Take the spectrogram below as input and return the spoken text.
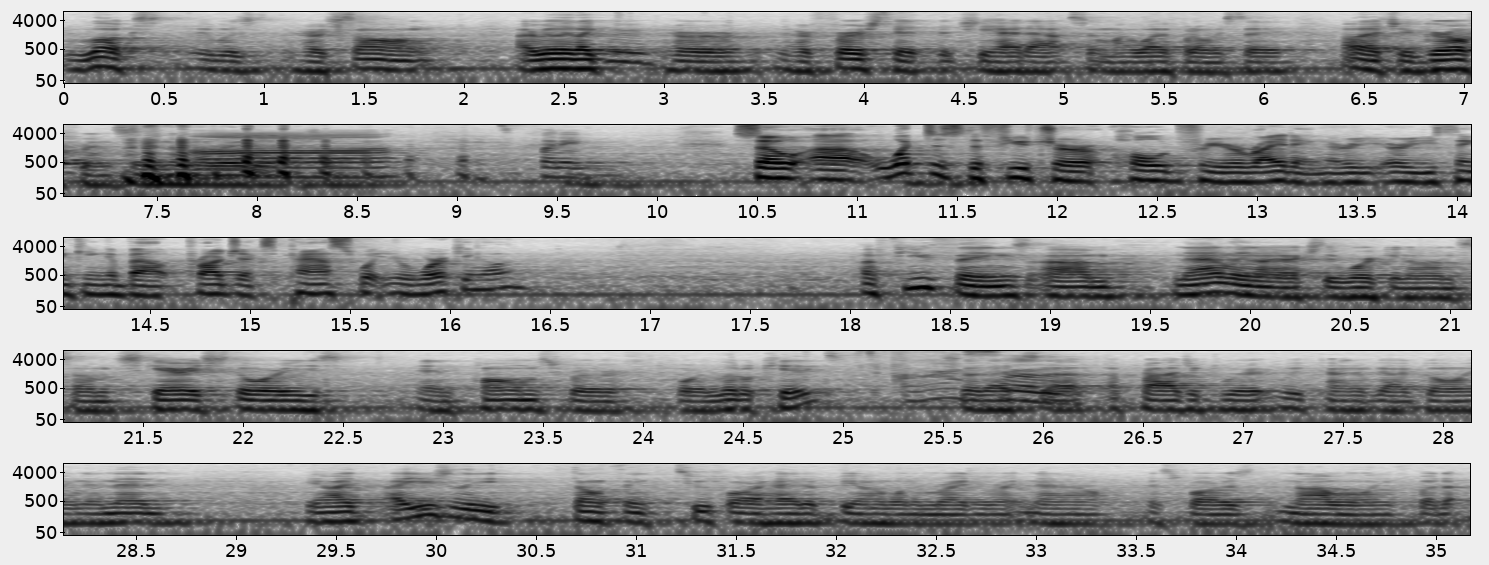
looks, it was her song. I really liked mm. her her first hit that she had out. So my wife would always say, "Oh, that's your girlfriend singing on the radio." Aww, that's funny. So, uh, what does the future hold for your writing? Are you, are you thinking about projects past what you're working on? A few things. Um, Natalie and I are actually working on some scary stories and poems for, for little kids. Awesome. So that's a, a project we we've kind of got going. And then, you know, I, I usually don't think too far ahead of beyond what I'm writing right now as far as novel length, but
